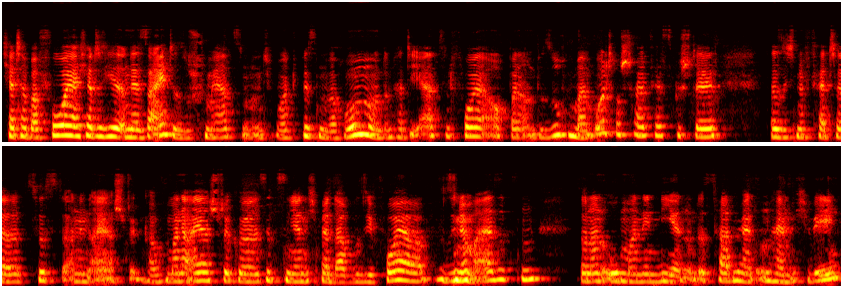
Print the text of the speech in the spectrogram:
ich hatte aber vorher, ich hatte hier an der Seite so Schmerzen und ich wollte wissen, warum. Und dann hat die Ärztin vorher auch bei einer Untersuchung beim Ultraschall festgestellt, dass ich eine fette Zyste an den Eierstücken habe. Meine Eierstücke sitzen ja nicht mehr da, wo sie vorher, wo sie normal sitzen, sondern oben an den Nieren. Und das tat mir halt unheimlich weh.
